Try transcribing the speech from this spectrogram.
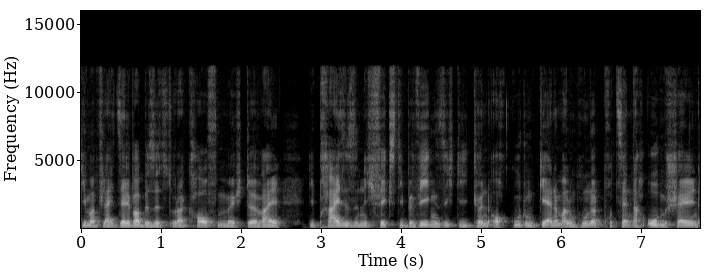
die man vielleicht selber besitzt oder kaufen möchte, weil die Preise sind nicht fix, die bewegen sich, die können auch gut und gerne mal um 100% nach oben schellen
